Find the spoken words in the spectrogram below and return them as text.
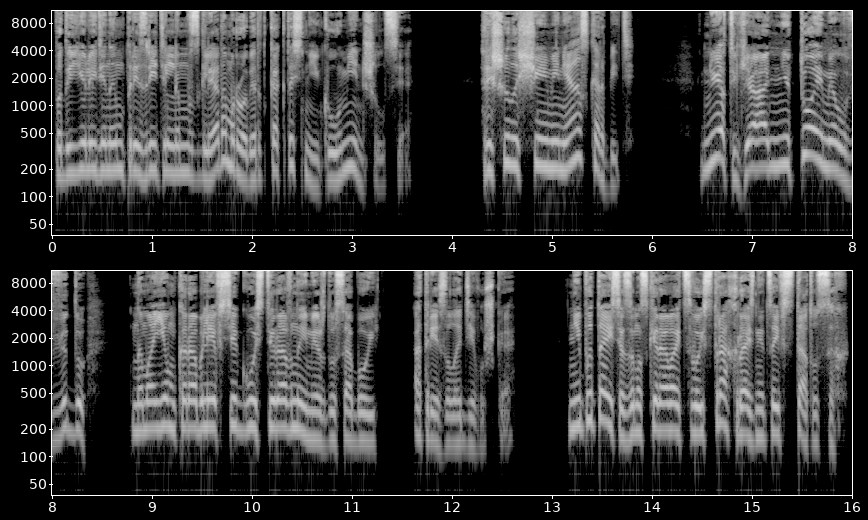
Под ее ледяным презрительным взглядом Роберт как-то с Ника уменьшился. «Решил еще и меня оскорбить?» «Нет, я не то имел в виду...» «На моем корабле все гости равны между собой», — отрезала девушка. «Не пытайся замаскировать свой страх разницей в статусах».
